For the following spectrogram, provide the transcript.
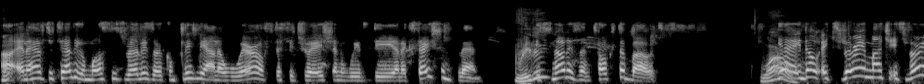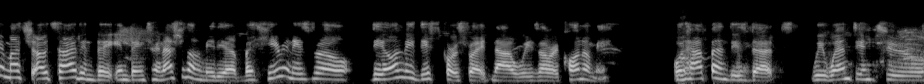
Uh, and i have to tell you most israelis are completely unaware of the situation with the annexation plan. Really? It's not even talked about. Wow. Yeah no it's very much it's very much outside in the in the international media but here in israel the only discourse right now is our economy. What happened is that we went into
